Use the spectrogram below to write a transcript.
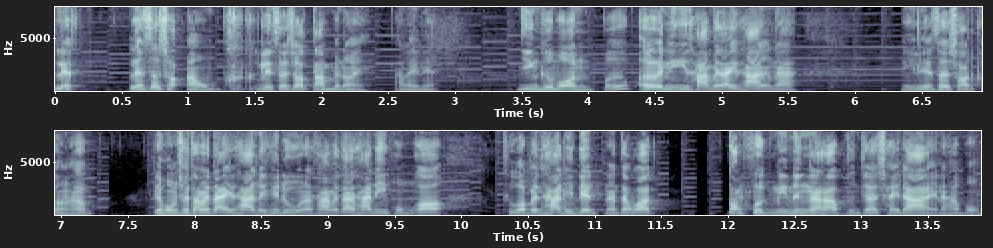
เลสเลเซอร์ช็อตเอาเลเซอร์ช็อตต่ำไปหน่อยอะไรเนี่ย ยิงขึ้นบนปุ๊บเออนี่ท่าไม่ตายอีกท่าหนึ่งนะนี่เลเซอร์ช็อตก่อนครับ เดี๋ยวผมใช้ท่าไม่ตายอีกท่าหนึ่งให้ดูนะท่าไม่ตายท่านี้ผมก็ถือว่าเป็นท่าที่เด็ดนะแต่ว่าต้องฝึกนิดนึงนะครับถึงจะใช้ได้นะครับผม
